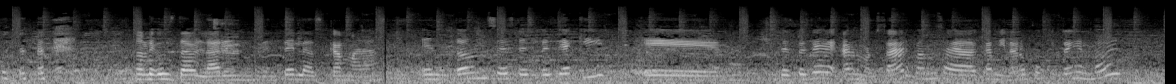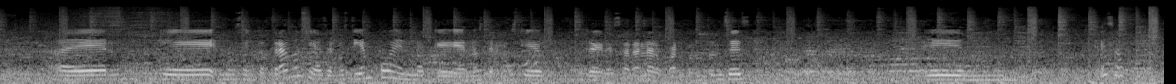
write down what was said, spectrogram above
no le gusta hablar en frente de las cámaras. Entonces, después de aquí, eh, después de almorzar, vamos a caminar un poquito en el mall a ver qué nos encontramos y hacemos tiempo en lo que nos tenemos que regresar al aeropuerto. Entonces, eh, eso.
